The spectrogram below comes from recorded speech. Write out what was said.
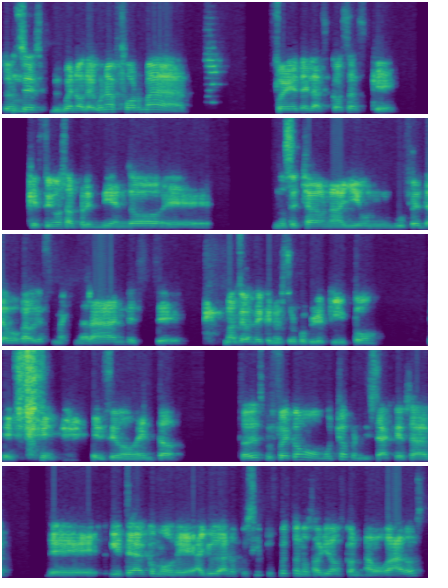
Entonces, pues bueno, de alguna forma fue de las cosas que, que estuvimos aprendiendo. eh, nos echaron allí un buffet de abogados, ya se imaginarán, este, más grande que nuestro propio equipo este, en ese momento. Entonces, pues fue como mucho aprendizaje, o sea, de, literal como de ayudarnos, pues sí, por supuesto nos ayudamos con abogados,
